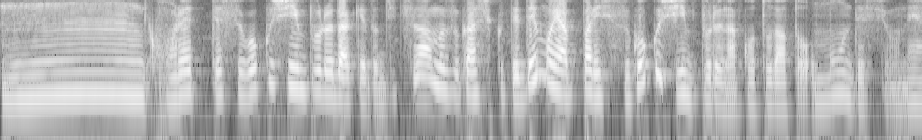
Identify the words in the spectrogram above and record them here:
うーんこれってすごくシンプルだけど実は難しくてでもやっぱりすごくシンプルなことだと思うんですよね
